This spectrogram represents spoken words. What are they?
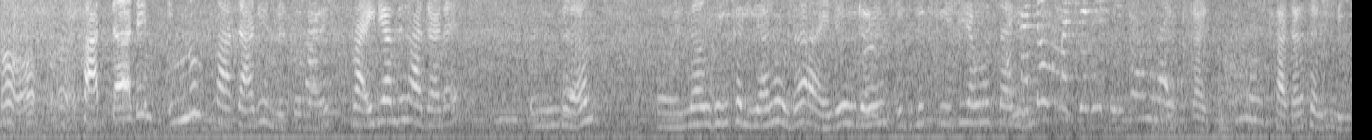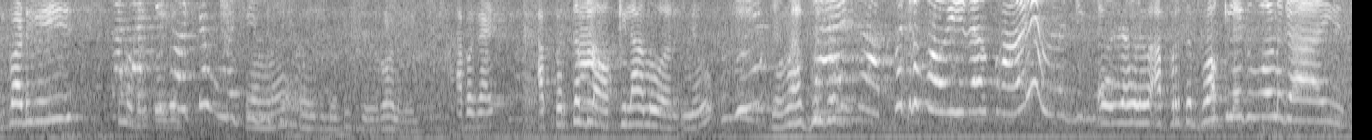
ഒന്ന് സാറ്റർഡേ ഇന്നും സാറ്റർഡേ ഉണ്ട് കേട്ടോ ഗൈസ് ഫ്രൈഡേ ആണ് സാറ്റർഡേ. ഉണ്ട്. പിന്നെ ഞങ്ങൾക്കൊരു കല്യാണമുണ്ട് അതിന്റെ ഒരു കയറ്റി ഞങ്ങൾ തരും. സാറ്റർഡേ സൺഡേ ലീവാണ് ഗൈസ് ഇതിലേക്ക് കയറുവാണ് ഗൈസ് അപ്പൊ ഗൈസ് അപ്പുറത്തെ ബ്ലോക്കിലാന്ന് പറഞ്ഞു. ഞങ്ങൾ അപ്പുറത്തെ ഞങ്ങൾ അപ്പുറത്തെ ബ്ലോക്കിലേക്ക് പോണ് ഗൈസ്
